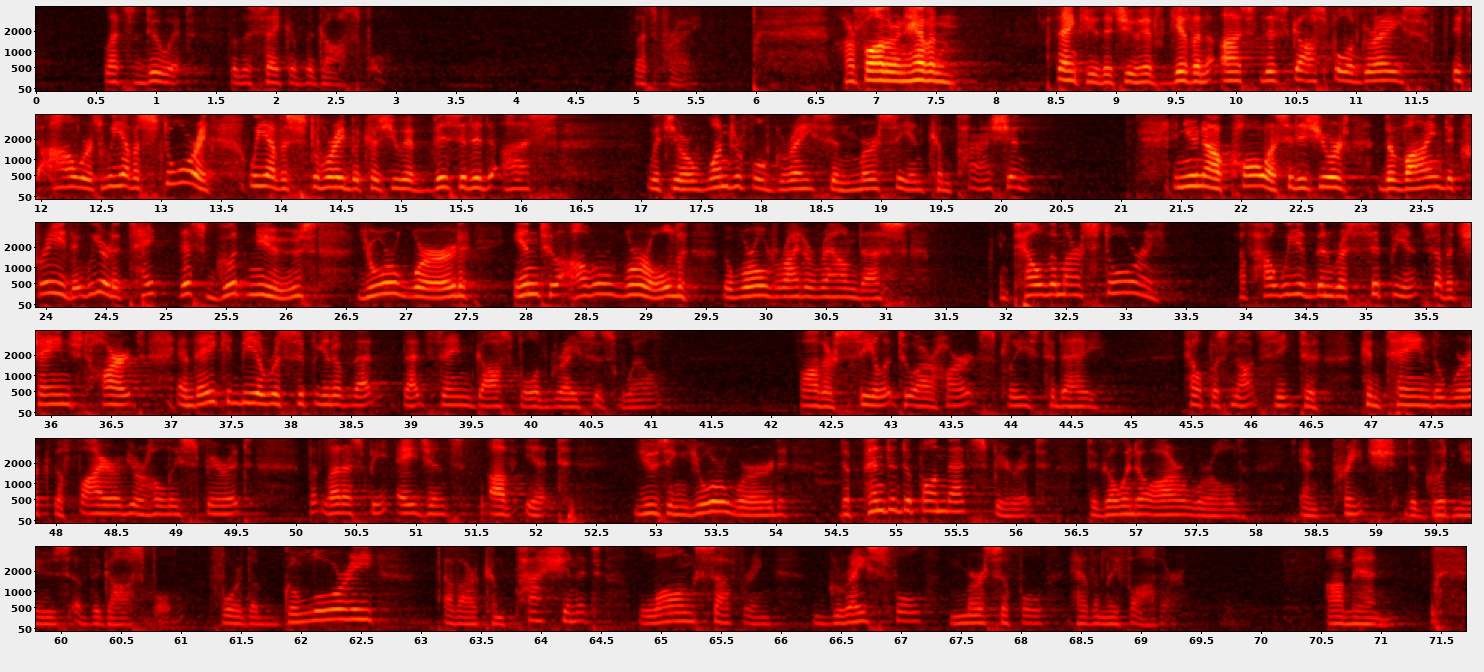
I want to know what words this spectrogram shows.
Let's do it for the sake of the gospel. Let's pray. Our Father in heaven, Thank you that you have given us this gospel of grace. It's ours. We have a story. We have a story because you have visited us with your wonderful grace and mercy and compassion. And you now call us, it is your divine decree that we are to take this good news, your word, into our world, the world right around us, and tell them our story of how we have been recipients of a changed heart, and they can be a recipient of that, that same gospel of grace as well. Father, seal it to our hearts, please, today. Help us not seek to contain the work, the fire of your Holy Spirit, but let us be agents of it, using your word, dependent upon that Spirit, to go into our world and preach the good news of the gospel for the glory of our compassionate, long suffering, graceful, merciful Heavenly Father. Amen.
